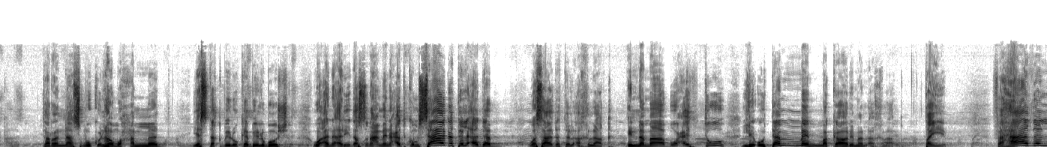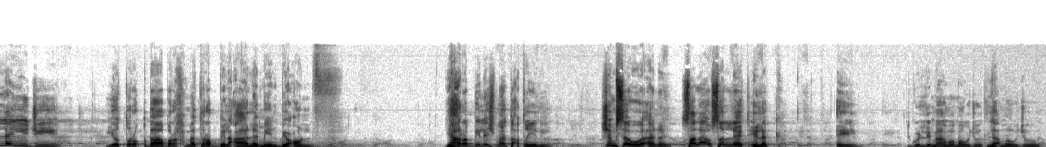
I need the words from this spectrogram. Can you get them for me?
ترى الناس مو كلها محمد يستقبلك بالبشر. وأنا أريد أصنع من عندكم سادة الأدب وسادة الأخلاق. إنما بعثت لأتمم مكارم الأخلاق. طيب فهذا اللي يجي يطرق باب رحمة رب العالمين بعنف. يا ربي ليش ما تعطيني؟ شو مسوي أنا؟ صلاة وصليت إلك. إيه. تقول لي ماما موجود؟ لا موجود.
